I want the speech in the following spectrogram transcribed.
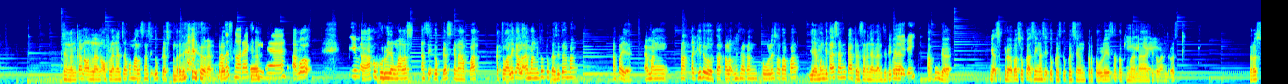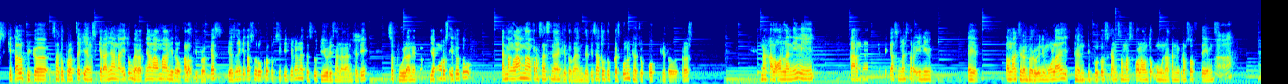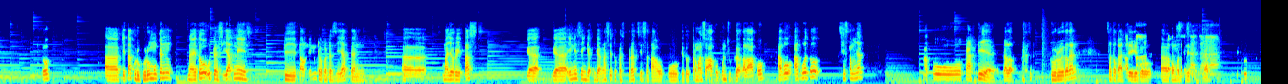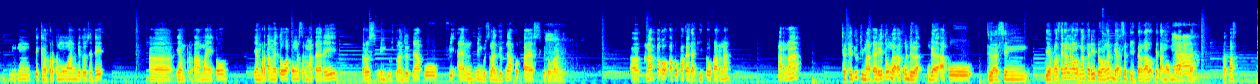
jangankan online offline aja aku malas ngasih tugas sebenarnya gitu kan terus Males ngoreksi ya. aku Iya. Nah, aku guru yang males ngasih tugas kenapa kecuali kalau emang itu tugas itu emang apa ya emang praktek gitu loh kalau misalkan tulis atau apa ya emang kita SMK dasarnya kan. Jadi oh kayak iya deng aku nggak nggak seberapa suka sih ngasih tugas-tugas yang tertulis atau gimana Iya, iya, gitu kan. terus terus kita lebih ke satu project yang sekiranya anak itu nggarapnya lama gitu loh. Kalau di broadcast biasanya kita suruh produksi TV kan ada studio di sana kan. Jadi sebulan itu yang ngurus itu tuh emang lama prosesnya gitu kan. Jadi satu tugas pun udah cukup gitu. Terus nah kalau online ini karena ketika semester ini eh tahun ajaran baru ini mulai dan diputuskan sama sekolah untuk menggunakan Microsoft Teams Heeh. eh, kita guru-guru mungkin nah itu udah siap nih. Di tahun ini udah pada siap dan eh, mayoritas nggak nggak ini sih nggak nggak ngasih tugas berat sih setauku gitu. Termasuk aku pun juga. Kalau aku aku aku tuh sistemnya satu KD ya. Kalau guru itu kan satu KD Oh, gitu eh, kompetensi dasar ah. Hmm, tiga pertemuan gitu jadi eh, yang pertama itu yang pertama itu aku ngeser materi terus minggu selanjutnya aku VN minggu selanjutnya aku tes gitu kan Hmm. Eh, kenapa kok aku pakai kayak gitu karena karena jadi itu di materi itu nggak aku jela nggak aku jelasin ya pasti kan kalau materi doang kan nggak sedetail kalau kita ngomong kan Ah. Nah, pas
